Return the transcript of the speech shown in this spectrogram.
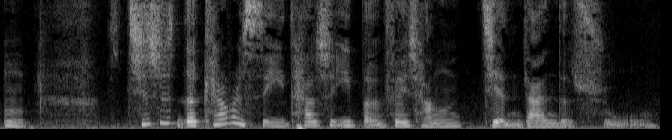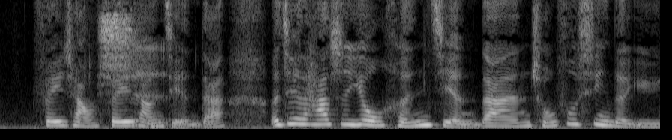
嗯，其实 The Currency 它是一本非常简单的书，非常非常简单，而且它是用很简单、重复性的语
